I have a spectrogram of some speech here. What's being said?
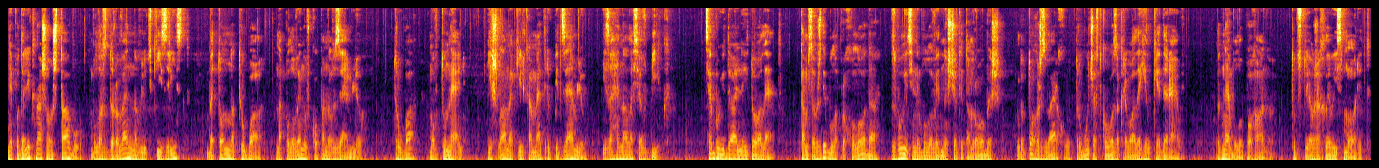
Неподалік нашого штабу була здоровенна в людський зріст бетонна труба, наполовину вкопана в землю. Труба, мов тунель, йшла на кілька метрів під землю і загиналася вбік. Це був ідеальний туалет. Там завжди була прохолода, з вулиці не було видно, що ти там робиш. До того ж, зверху трубу частково закривали гілки дерев. Одне було погано тут стояв жахливий сморід,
